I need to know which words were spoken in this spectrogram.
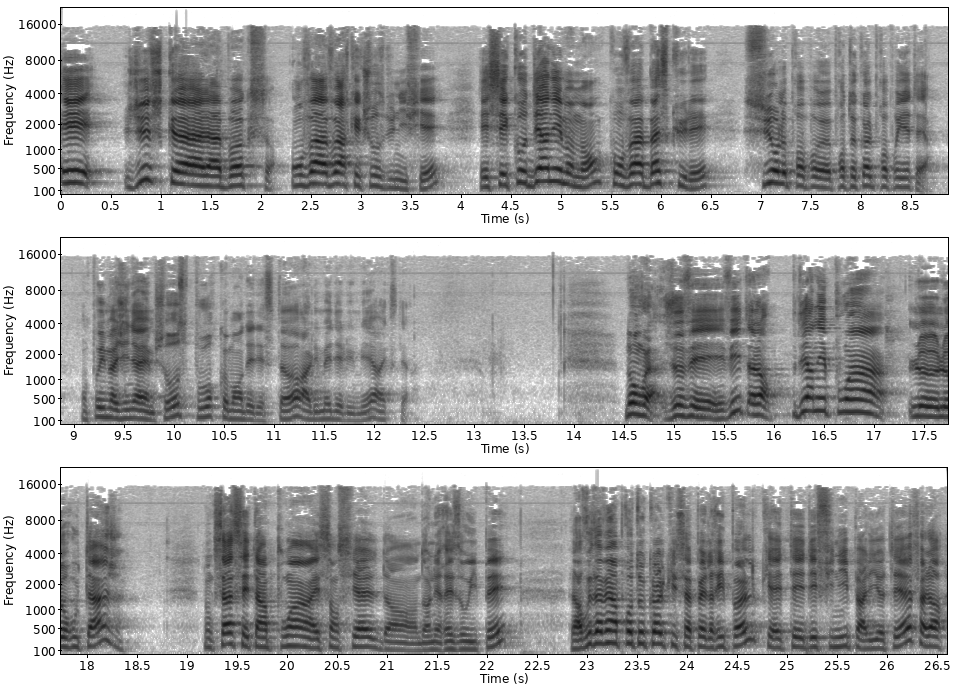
Et jusqu'à la box, on va avoir quelque chose d'unifié, et c'est qu'au dernier moment qu'on va basculer sur le protocole propriétaire. On peut imaginer la même chose pour commander des stores, allumer des lumières, etc. Donc voilà, je vais vite. Alors, dernier point, le, routage. Donc ça, c'est un point essentiel dans, les réseaux IP. Alors, vous avez un protocole qui s'appelle Ripple, qui a été défini par l'IETF. Alors,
